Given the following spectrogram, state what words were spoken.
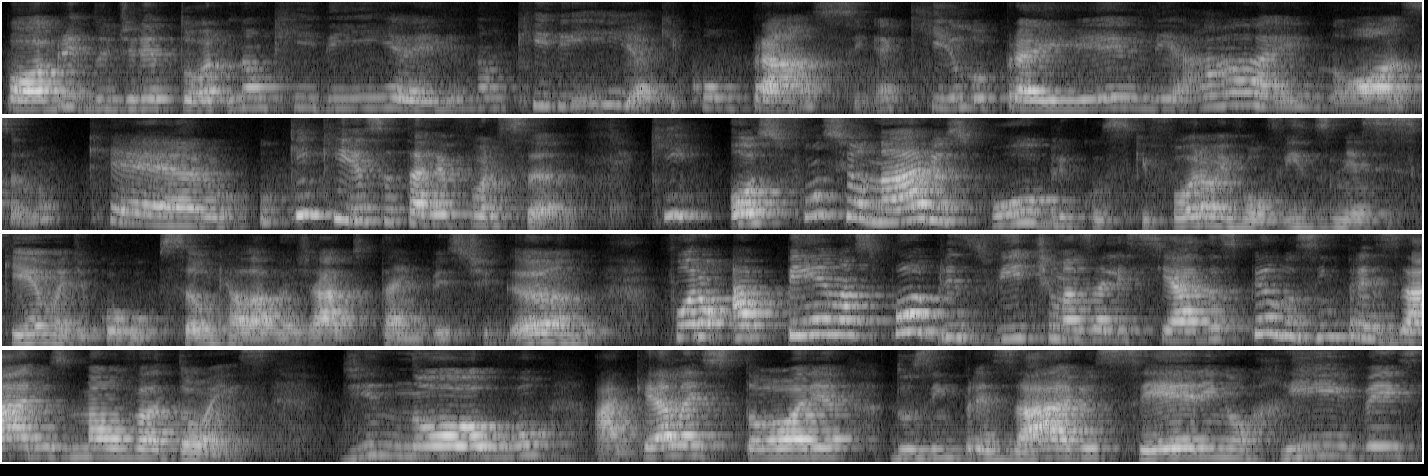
pobre do diretor não queria, ele não queria que comprassem aquilo para ele. Ai, nossa, não quero. O que que isso está reforçando? Que os funcionários públicos que foram envolvidos nesse esquema de corrupção que a Lava Jato está investigando foram apenas pobres vítimas aliciadas pelos empresários malvadões de novo aquela história dos empresários serem horríveis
